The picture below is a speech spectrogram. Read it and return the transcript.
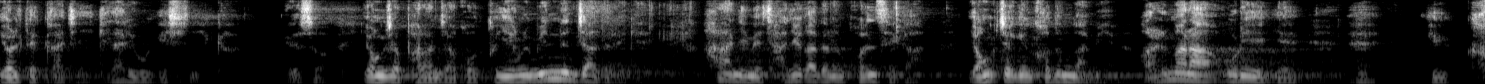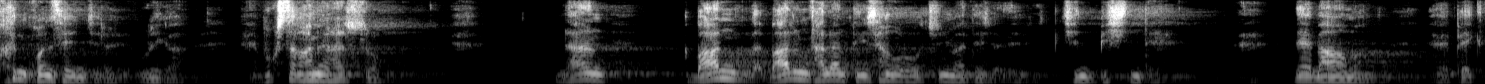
열 때까지 기다리고 계시니까. 그래서 영접하는 자, 곧 그 이름을 믿는 자들에게 하나님의 자녀가 되는 권세가 영적인 거듭남이 얼마나 우리에게 예, 그큰 권세인지를 우리가 예, 묵상하면 할수록 예, 나는 만, 마른 달란트 이상으로 주님한테 진 빚인데 예, 내 마음은 예, 백백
